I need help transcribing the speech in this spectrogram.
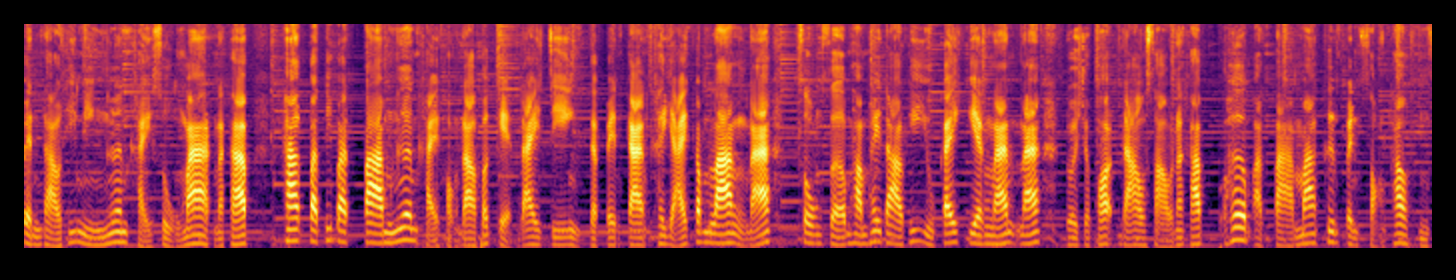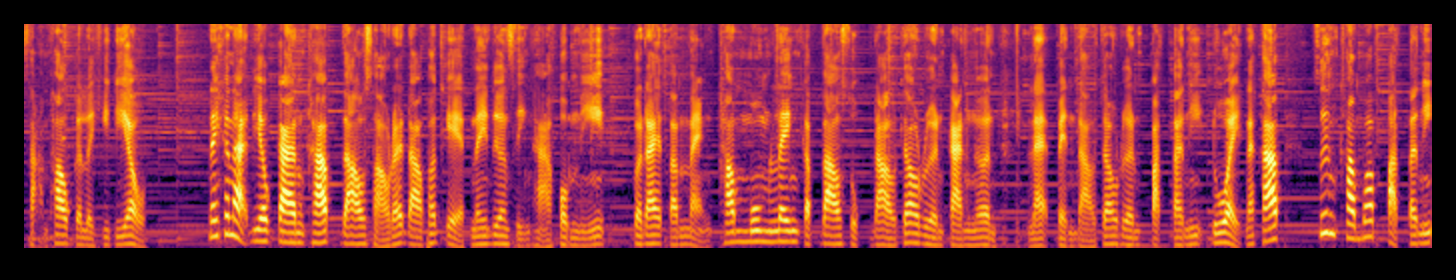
เป็นดาวที่มีเงื่อนไขสูงมากนะครับหากปฏิบัติตามเงื่อนไขของดาวพระเกตได้จริง จะเป็นการขยายกำลังนะ ส่งเสริมทำให้ดาวที่อยู่ใกล้เคียงนั้นนะ โดยเฉพาะดาวเสาร์นะครับ เพิ่มอัตรามากขึ้นเป็น 2 เท่าถึง 3 เท่ากันเลยทีเดียว ในขณะเดียวกันครับ ดาวเสาร์และดาวพระเกตในเดือนสิงหาคมนี้ ก็ได้ตำแหน่งทำมุมเล็งกับดาวศุกร์ดาวเจ้าเรือนการเงิน และเป็นดาวเจ้าเรือนปัตตานิด้วยนะครับ ซึ่งคำว่าปัตตานิ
